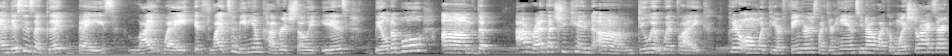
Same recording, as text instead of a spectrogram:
And this is a good base lightweight. It's light to medium coverage so it is buildable. Um the I read that you can um, do it with like put it on with your fingers like your hands you know like a moisturizer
